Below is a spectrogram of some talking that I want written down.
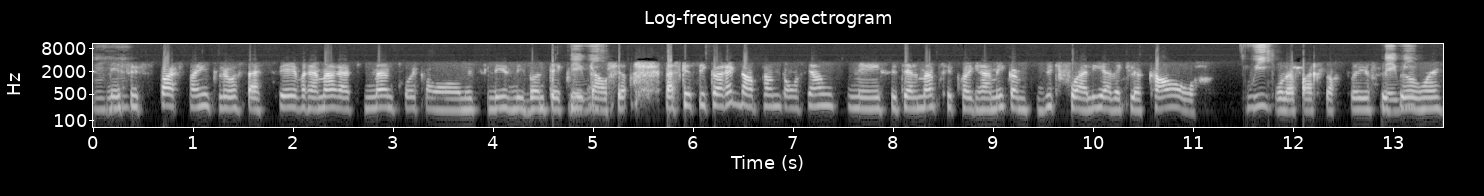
mm-hmm. mais c'est super simple, là. Ça se fait vraiment rapidement une fois qu'on utilise les bonnes techniques, ben en fait. Parce que c'est correct d'en prendre conscience, mais c'est tellement préprogrammé, comme tu dis, qu'il faut aller avec le corps. Oui. Pour le faire sortir, c'est ben ça, oui. Ouais.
